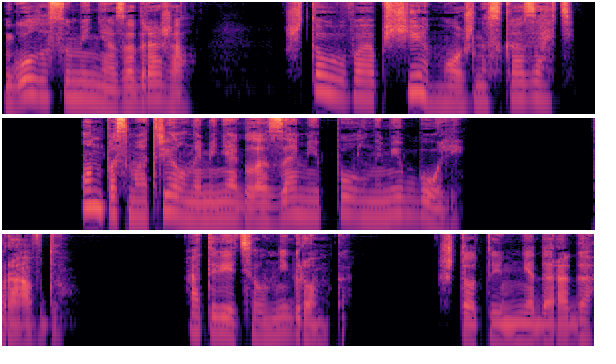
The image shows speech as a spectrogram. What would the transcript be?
Голос у меня задрожал. «Что вообще можно сказать?» Он посмотрел на меня глазами, полными боли. «Правду», — ответил негромко, — «что ты мне дорога».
